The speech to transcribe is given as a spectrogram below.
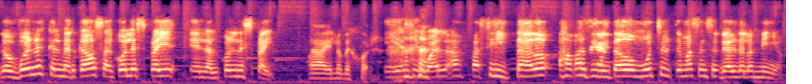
Lo bueno es que el mercado sacó el spray, el alcohol en spray. Ah, es lo mejor. Y eso igual ha facilitado, ha facilitado mucho el tema sensorial de los niños.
